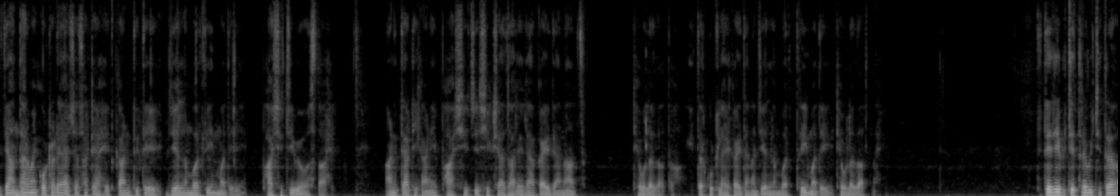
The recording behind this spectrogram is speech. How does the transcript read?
तिथे अंधारमय कोठड्या याच्यासाठी आहेत कारण तिथे जेल नंबर तीनमध्ये फाशीची व्यवस्था आहे. आणि त्या ठिकाणी फाशीची शिक्षा झालेल्या कैद्यांनाच ठेवलं जातं. इतर कुठल्याही कैद्यांना जेल नंबर थ्रीमध्ये ठेवलं जात नाही. तिथे जे विचित्र विचित्र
